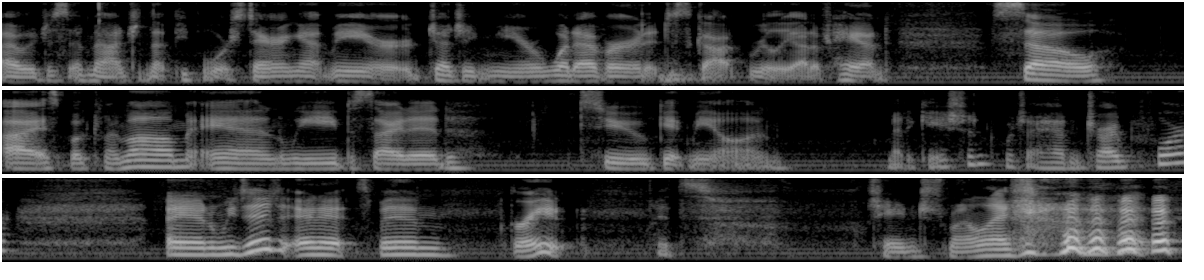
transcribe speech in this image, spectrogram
I would just imagine that people were staring at me or judging me or whatever, and it just got really out of hand. So I spoke to my mom, and we decided to get me on medication, which I hadn't tried before, and we did, and it's been great. It's changed my life. Yeah.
